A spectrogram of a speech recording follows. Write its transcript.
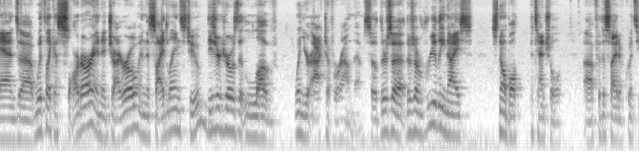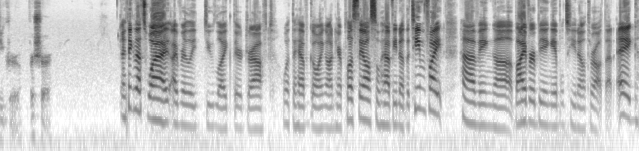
And uh, with like a Slardar and a Gyro in the side lanes too, these are heroes that love when you're active around them. So there's a there's a really nice snowball potential uh, for the side of Quincy Crew for sure. I think that's why I, I really do like their draft, what they have going on here. Plus, they also have, you know, the team fight, having uh, Biver being able to, you know, throw out that egg,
